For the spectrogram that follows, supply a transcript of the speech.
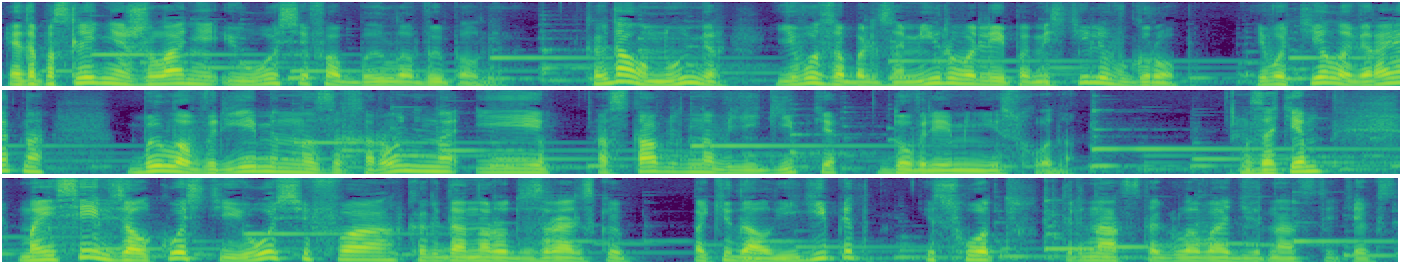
Это последнее желание Иосифа было выполнено. Когда он умер, его забальзамировали и поместили в гроб. Его тело, вероятно, было временно захоронено и оставлено в Египте до времени исхода. Затем Моисей взял кости Иосифа, когда народ израильский покидал Египет, исход 13 глава 19 текст,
